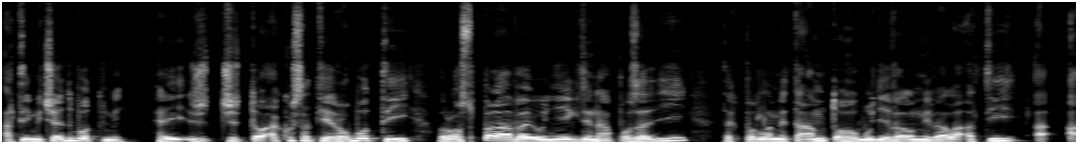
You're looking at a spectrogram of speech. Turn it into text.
a tými chatbotmi. Hej, že to, ako sa tie roboty rozprávajú niekde na pozadí, tak podľa mňa tam toho bude veľmi veľa a, ty, a, a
